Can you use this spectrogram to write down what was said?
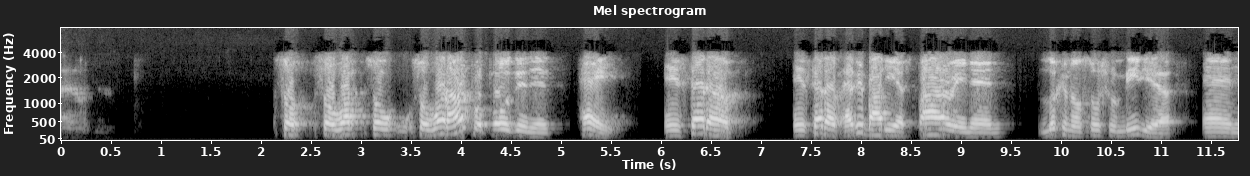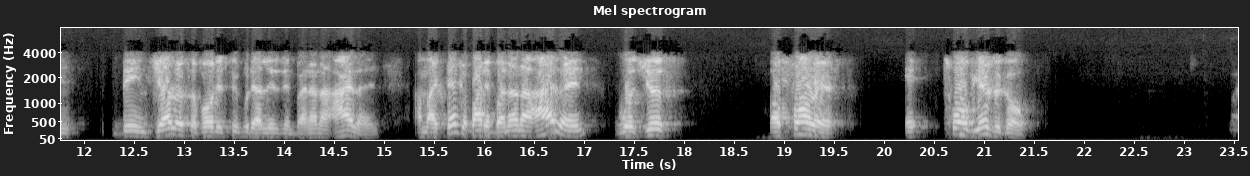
I don't know. So so what so so what I'm proposing is, hey, instead of instead of everybody aspiring and looking on social media and being jealous of all these people that lives in Banana Island, I'm like, think about it. Banana Island was just a forest eh, 12 years ago. Wow.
